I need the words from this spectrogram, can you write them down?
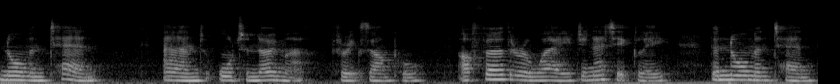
Norin 10 and Autonoma, for example, are further away genetically than Norin 10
